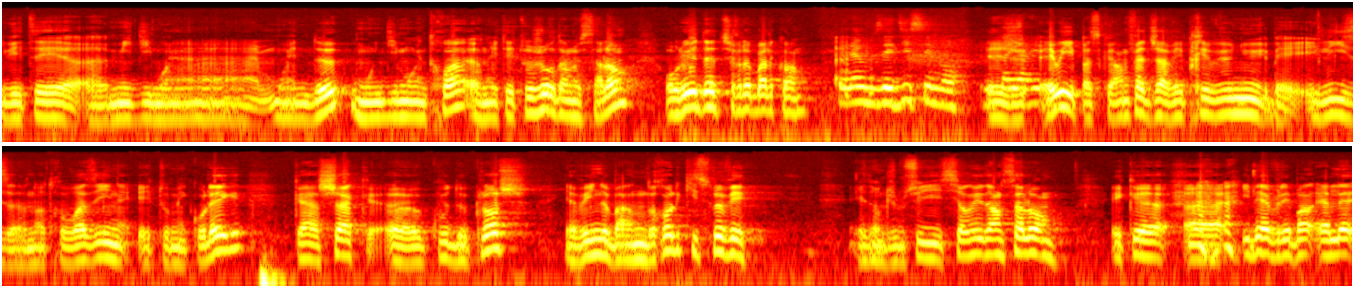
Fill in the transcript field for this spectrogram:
Il était euh, midi moins, moins 2, midi moins 3, et on était toujours dans le salon au lieu d'être sur le balcon. Et là, vous avez dit, c'est mort. Et, je- oui, parce qu'en fait, j'avais prévenu eh ben, Élise, notre voisine, et tous mes collègues, qu'à chaque euh, coup de cloche, il y avait une banderole qui se levait. Et donc, je me suis dit, si on est dans le salon et qu'il lève, les elle-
